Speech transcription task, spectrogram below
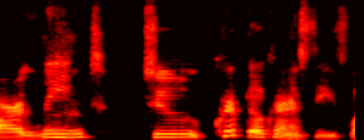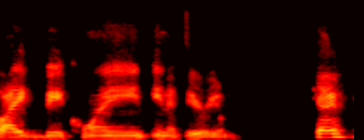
are linked to cryptocurrencies like Bitcoin and Ethereum. Okay.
